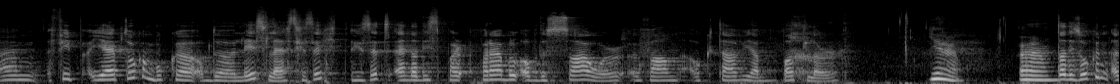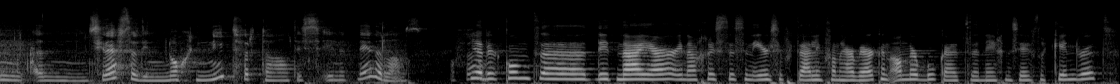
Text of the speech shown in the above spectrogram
um, Fiep, jij hebt ook een boek uh, op de leeslijst gezegd, gezet en dat is Par Parable of the Sower van Octavia Butler. Ja. Um, dat is ook een, een, een, schrijfster die nog niet vertaald is in het Nederlands. Ja, er komt uh, dit najaar in augustus een eerste vertaling van haar werk, een ander boek uit uh, 79, Kindred.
